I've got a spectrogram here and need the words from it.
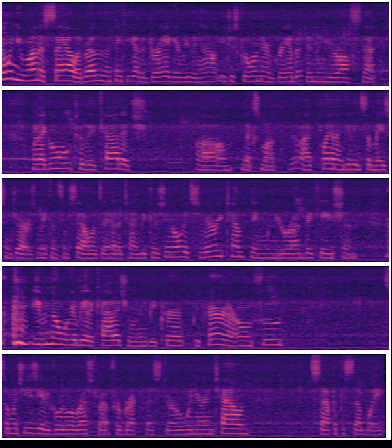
Then when you run a salad, rather than think you got to drag everything out, you just go in there and grab it and then you're all set. When I go to the cottage um, next month, I plan on getting some mason jars, making some salads ahead of time because you know it's very tempting when you're on vacation. Even though we're going to be at a cottage and we're going to be preparing our own food, so much easier to go to a restaurant for breakfast or when you're in town, stop at the subway,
